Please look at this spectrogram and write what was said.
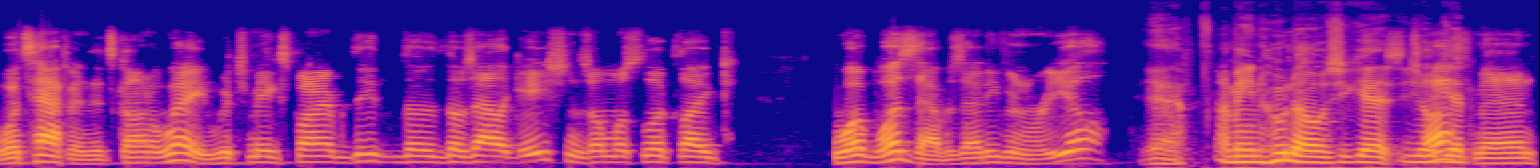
what's happened? It's gone away, which makes Byron the, the, those allegations almost look like what was that? Was that even real? Yeah, I mean, who knows? You get you'll Tough, get man.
